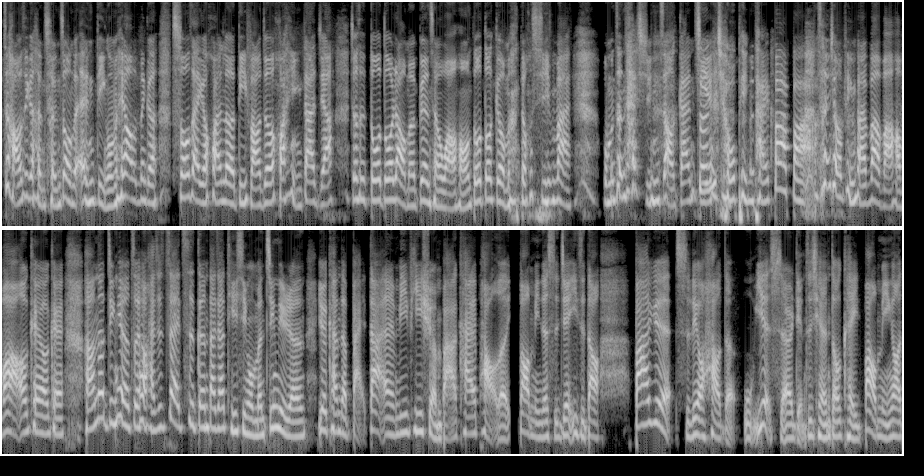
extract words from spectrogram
这好像是一个很沉重的 ending。我们要那个收在一个欢乐的地方，就欢迎大家。就是多多让我们变成网红，多多给我们东西卖。我们正在寻找干爹，征求品牌爸爸，征求品牌爸爸，好不好？OK OK，好。那今天的最后，还是再次跟大家提醒，我们经理人月刊的百大 MVP 选拔开跑了，报名的时间一直到八月十六号的午夜十二点之前都可以报名哦。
